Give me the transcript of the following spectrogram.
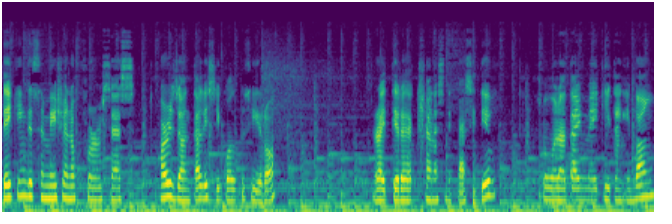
taking the summation of forces horizontal is equal to 0. Right direction as the positive. So wala tayong makikita ibang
